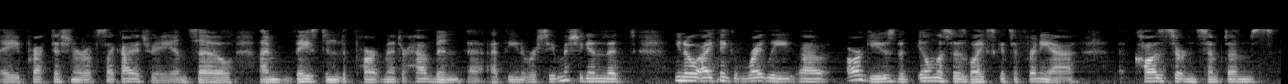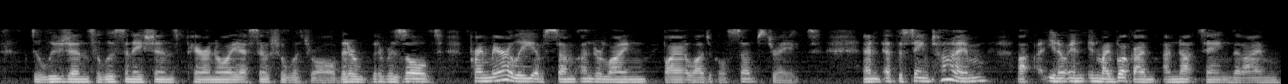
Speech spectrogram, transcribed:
a practitioner of psychiatry, and so I'm based in a department, or have been uh, at the University of Michigan, that, you know, I think rightly uh, argues that illnesses like schizophrenia cause certain symptoms delusions, hallucinations, paranoia, social withdrawal that are the result primarily of some underlying biological substrate. And at the same time, uh, you know, in, in my book, I'm, I'm not saying that I'm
